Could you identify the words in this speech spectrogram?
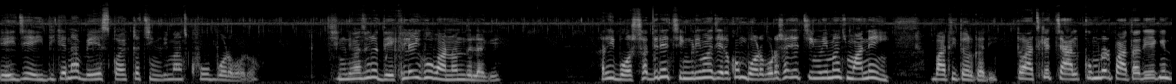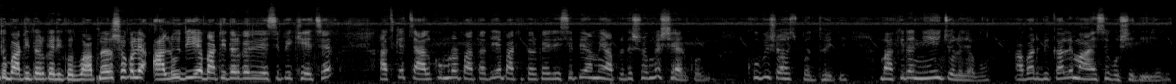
এই যে এইদিকে না বেশ কয়েকটা চিংড়ি মাছ খুব বড় বড়। চিংড়ি মাছগুলো দেখলেই খুব আনন্দ লাগে। আর এই বর্ষার দিনে চিংড়ি মাছ এরকম বড় বড় সাইজের চিংড়ি মাছ মানেই বাটি তরকারি। তো আজকে চাল কুমড়োর পাতা দিয়ে কিন্তু বাটি তরকারি করব। আপনারা সকলে আলু দিয়ে বাটি তরকারি রেসিপি খেয়েছেন? আজকে চাল কুমড়োর পাতা দিয়ে বাটি তরকারি রেসিপি আমি আপনাদের সঙ্গে শেয়ার করব। খুবই সহজ পদ্ধতি। বাকিটা নিয়েই চলে যাব। আবার বিকালে মা এসে বসে দিয়ে যাবে।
